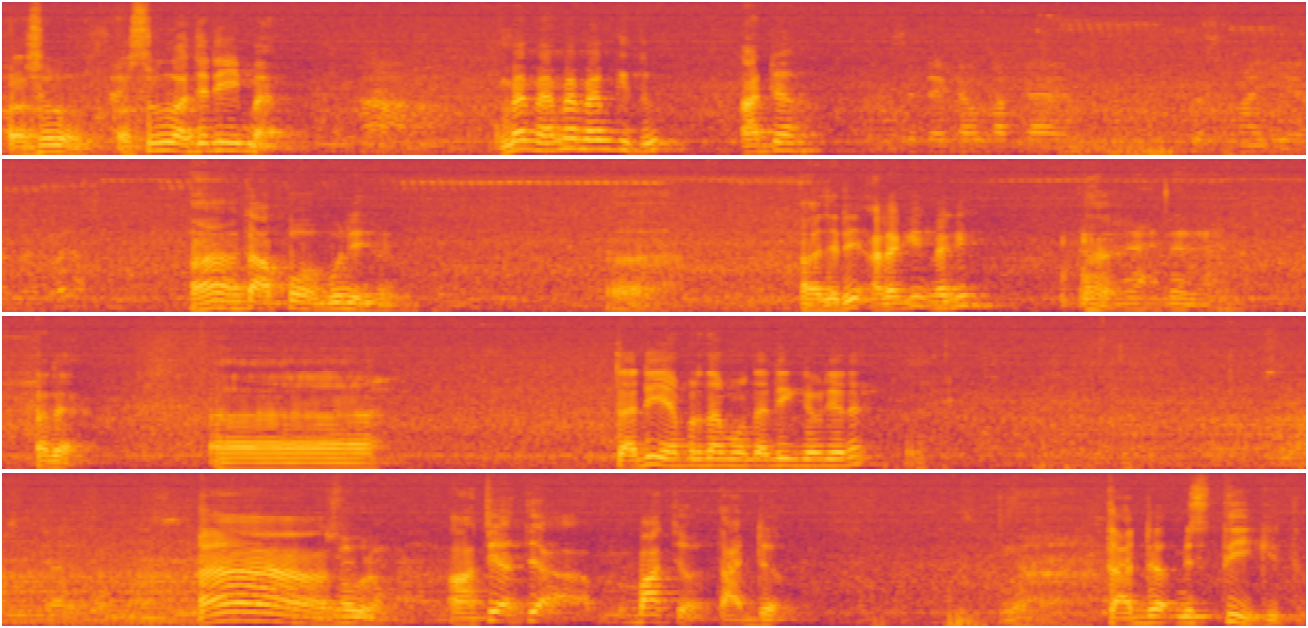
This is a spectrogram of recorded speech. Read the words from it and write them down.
Rasulullah Rasulullah jadi imam Ha, Memang memang begitu Ada. Sedangkan pakai Kesemaya Ha tak apa boleh. Ha, ha jadi lagi lagi? Ha, dah. tak ada uh, Tadi yang pertama tadi kau dia dah Ah surah Ah tiap-tiap baca tak ada Nah, tak ada mesti gitu.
